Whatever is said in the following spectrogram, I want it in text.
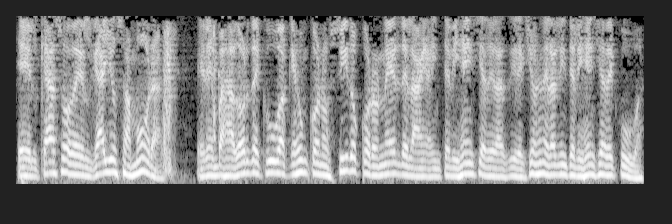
el caso del Gallo Zamora, el embajador de Cuba, que es un conocido coronel de la inteligencia, de la Dirección General de Inteligencia de Cuba,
